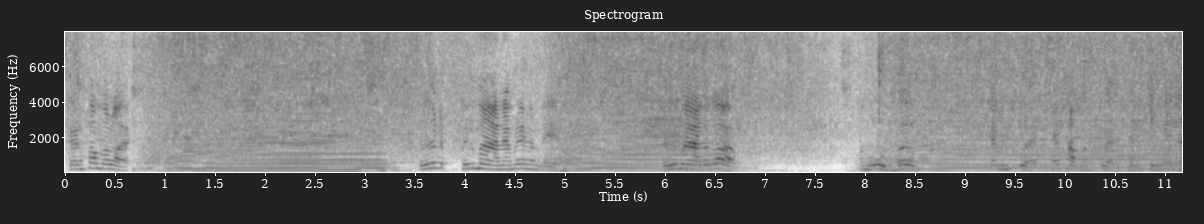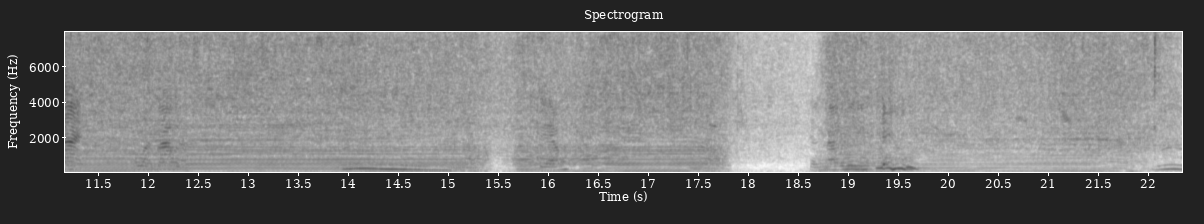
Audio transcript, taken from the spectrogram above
แกงส้มอร่อย ซื้อซื้อมานะไม่ได้ทำเองซื้อมาแล้วก็เอามาอุ่นเพิ่มให้มันเปื่อยให้ผักมันเปื่อยจะได้กินง่ายๆอร่อยมากเลยอืมเสียงเสียงดังจริงอืม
